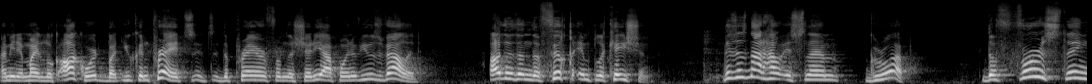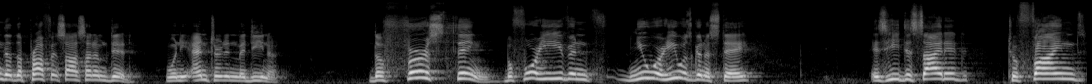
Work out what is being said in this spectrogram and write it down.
I mean, it might look awkward, but you can pray. It's, it's, the prayer from the Sharia point of view is valid. Other than the fiqh implication, this is not how Islam grew up. The first thing that the Prophet ﷺ did when he entered in Medina, the first thing, before he even knew where he was going to stay, is he decided to find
